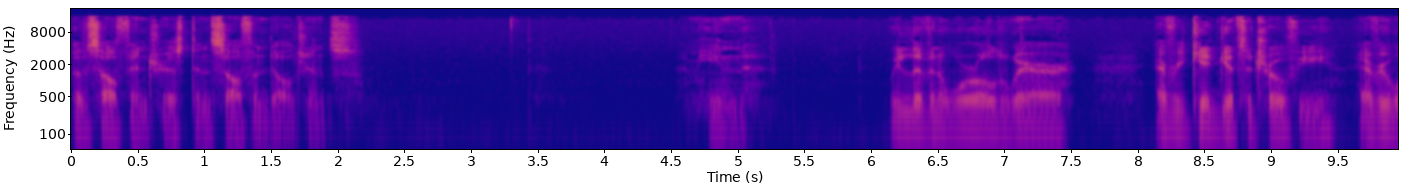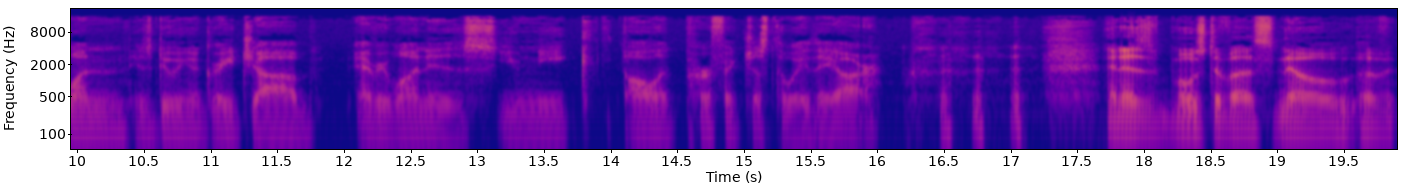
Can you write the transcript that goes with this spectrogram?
of self interest and self indulgence. I mean, we live in a world where every kid gets a trophy, everyone is doing a great job, everyone is unique, all perfect just the way they are. and as most of us know,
